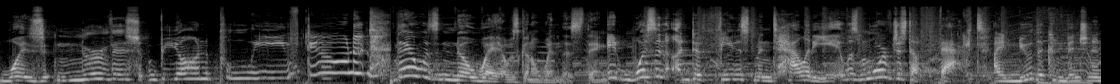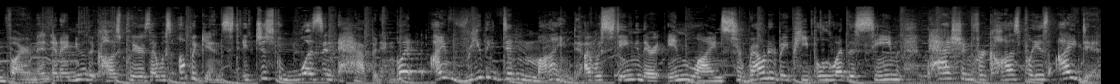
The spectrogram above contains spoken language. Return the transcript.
was nervous beyond belief, dude. There was no way I was gonna win this thing. It wasn't a defeatist mentality, it was more of just a fact. I knew the convention environment and I knew the cosplayers I was up against. It just wasn't happening. But I really didn't mind. I was standing there in line, surrounded by people who had the same passion for cosplay as I did.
